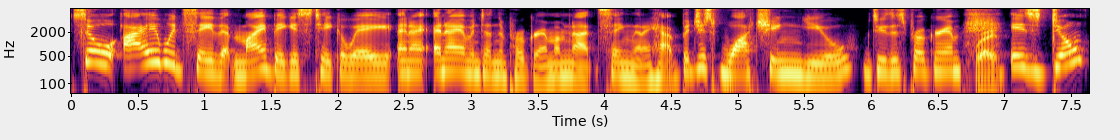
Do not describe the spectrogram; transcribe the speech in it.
So I would say that my biggest takeaway, and I and I haven't done the program. I'm not saying that I have, but just watching you do this program Right. is don't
